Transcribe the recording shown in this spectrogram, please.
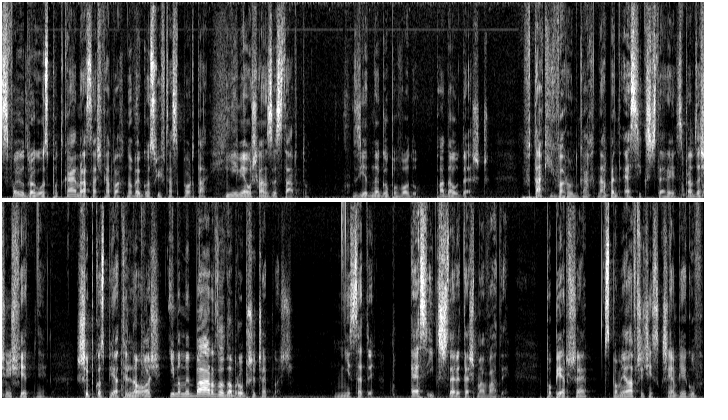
Swoją drogą spotkałem raz na światłach nowego Swifta Sporta i nie miał szans ze startu. Z jednego powodu. Padał deszcz. W takich warunkach napęd SX4 sprawdza się świetnie. Szybko spija tylną oś i mamy bardzo dobrą przyczepność. Niestety, SX4 też ma wady. Po pierwsze, wspomniana wcześniej skrzynia biegów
